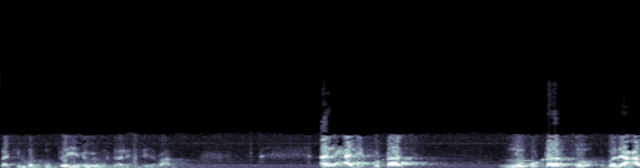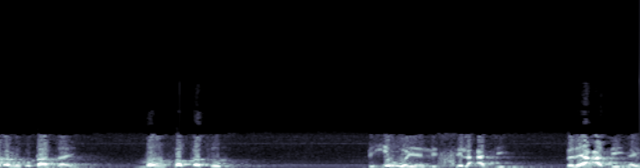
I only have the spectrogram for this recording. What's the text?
Laakiin markuu been yahay way marka haliskaya macana alxalifu dhaart lagu dhaarto badeecada lagu dhaartaay manfaqatun bixin weeye lisilcati badeecadii ay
